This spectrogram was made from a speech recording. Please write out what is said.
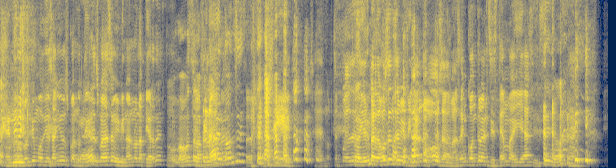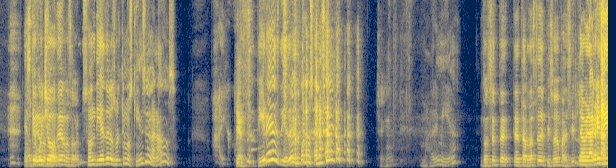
En los últimos 10 años, cuando Tigres juega semifinal, no la pierde. No, vamos hasta la final entonces. Sí. O sea, no te puedes decir, perdemos en semifinal. No, o sea, vas en contra del sistema ahí ya. Sí, señor. Es que, razón. son 10 de los últimos 15 ganados. ¿Quién? ¿Tigres? ¿10 de los últimos 15? Sí. Madre mía. Entonces te, te tardaste de episodio para decirlo. La verdad que sí,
